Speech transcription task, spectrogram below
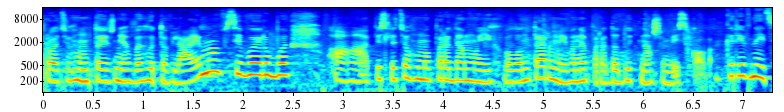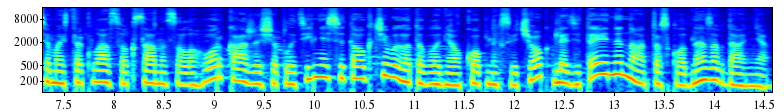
протягом тижня виготовляємо всі вироби, а після цього ми передамо їх волонтерам і вони передадуть нашим військовим. Керівниця майстер-класу Оксана Салагор каже, що плетіння сіток чи виготовлення окопних свічок для дітей не надто складне завдання.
